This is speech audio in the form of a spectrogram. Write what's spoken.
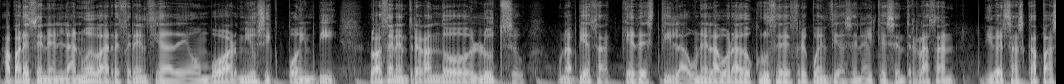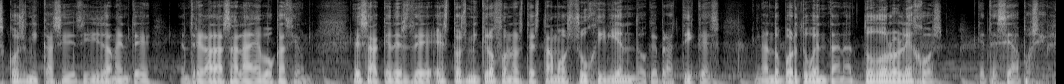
Aparecen en la nueva referencia de Onboard Music Point B. Lo hacen entregando Lutsu, una pieza que destila un elaborado cruce de frecuencias en el que se entrelazan diversas capas cósmicas y decididamente entregadas a la evocación. Esa que desde estos micrófonos te estamos sugiriendo que practiques mirando por tu ventana todo lo lejos que te sea posible.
